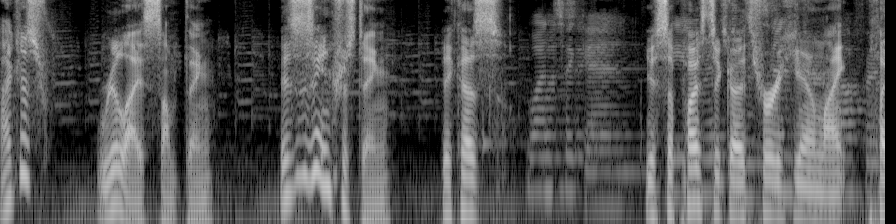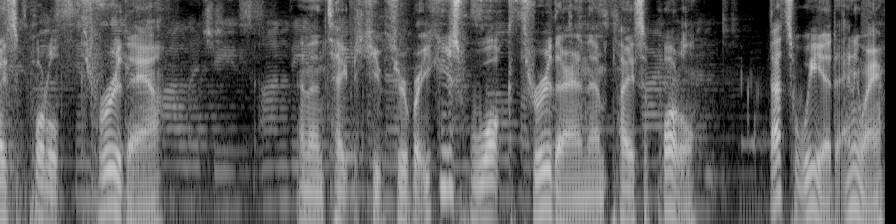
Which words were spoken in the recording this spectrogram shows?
I just realized something. This is interesting, because Once again, You're supposed to go through here and, like, place a portal through there, and then take the cube through, but you can just walk through there and then place a portal. that's weird. Anyway,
